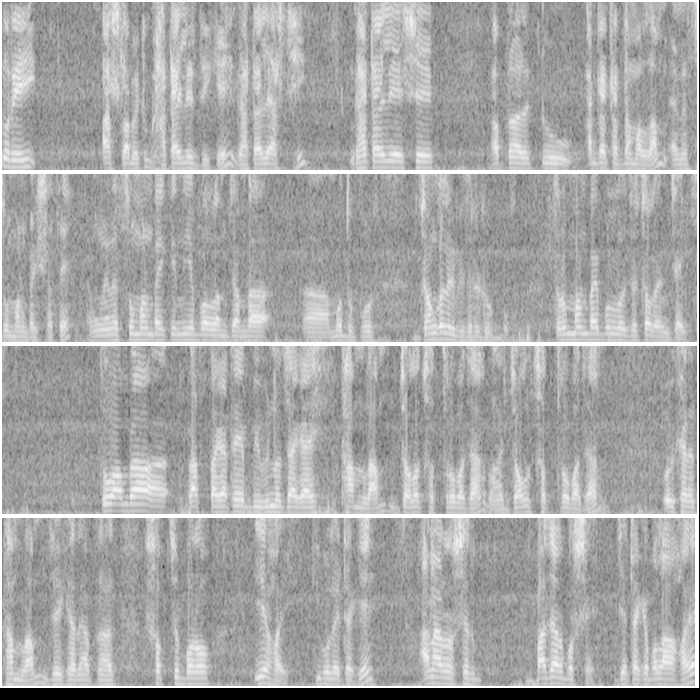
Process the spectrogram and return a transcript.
করেই আসলাম একটু ঘাটাইলের দিকে। ঘাটাইলে আসছি। ঘাটাইলে এসে আপনার একটু আড্ডা টাড্ডা মারলাম এন এস রহমান ভাইয়ের সাথে। এবং এন এস রহমান ভাইকে নিয়ে বললাম যে আমরা মধুপুর জঙ্গলের ভিতরে ঢুকবো। তো রহমান ভাই বলল যে চলেন যাই। তো আমরা রাস্তাঘাটে বিভিন্ন জায়গায় থামলাম, জলছত্র বাজার মানে জলছত্র বাজার। ওইখানে থামলাম, যেখানে আপনার সবচেয়ে বড় ইয়ে হয়, কি বলে এটাকে? আনারসের বাজার বসে, যেটাকে বলা হয়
